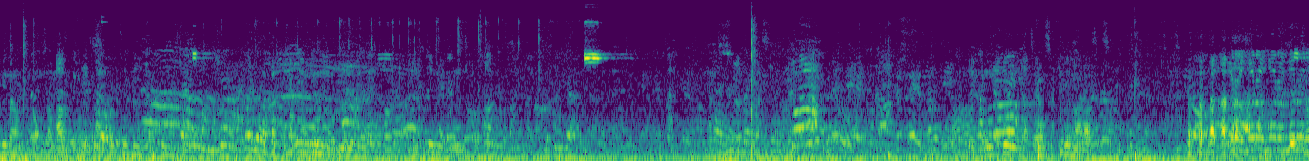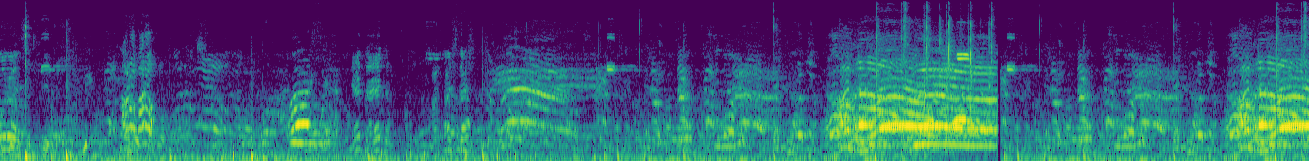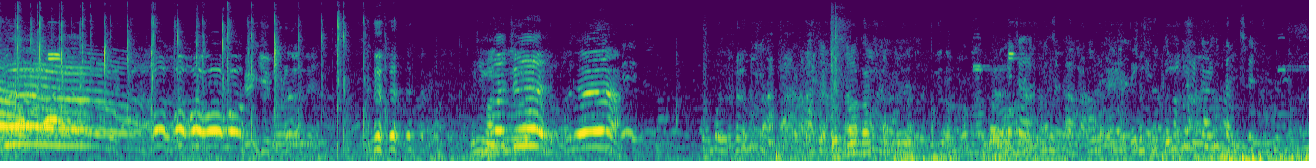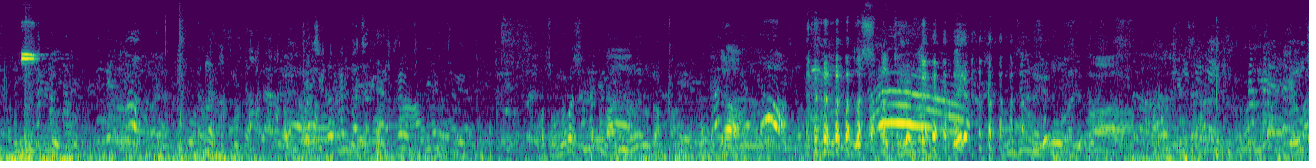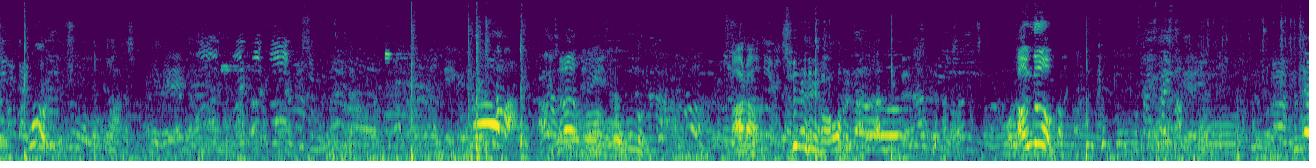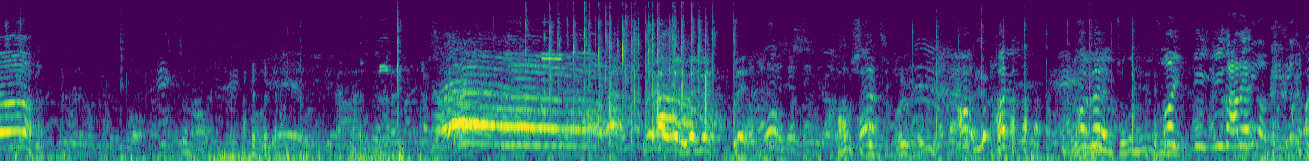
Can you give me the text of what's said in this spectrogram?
TV나 부동산. TV 공포인 제가 스킬이 많아서 뭐라 뭐라 뭐라 뭐라 뭐라 바로 바로 됐다 됐다 다시 다시 아, 정로가 실력이 많이 늘었다. 야너 씨발 지금 알아 수능이 오늘 나갔는데. 강도 간다. 아홉 시 됐지 뭘 왜? 아왜 아 이, 이거 안 해? 아,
